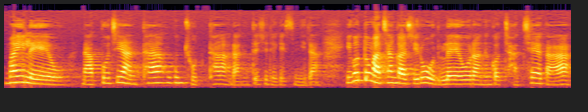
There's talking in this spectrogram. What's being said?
마이레오 나쁘지 않다 혹은 좋다 라는 뜻이 되겠습니다. 이것도 마찬가지로 레오라는 것 자체가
